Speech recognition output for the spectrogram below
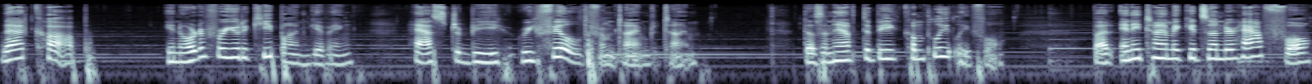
that cup, in order for you to keep on giving, has to be refilled from time to time. Doesn't have to be completely full. But anytime it gets under half full,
